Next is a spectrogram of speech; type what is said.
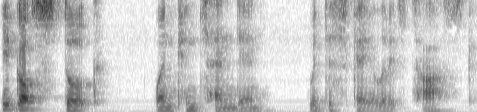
It got stuck when contending with the scale of its task.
